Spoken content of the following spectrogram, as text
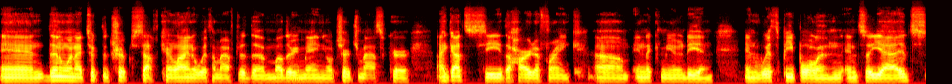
And then when I took the trip to South Carolina with him after the Mother Emanuel Church massacre, I got to see the heart of Frank um, in the community and and with people, and and so yeah, it's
